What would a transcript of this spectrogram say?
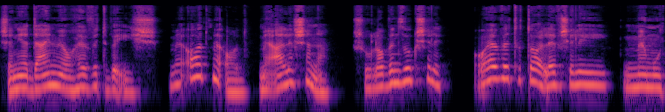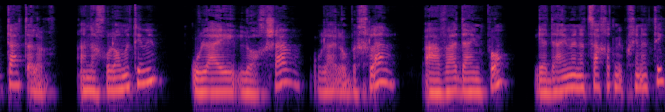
שאני עדיין מאוהבת באיש, מאוד מאוד, מעל לשנה, שהוא לא בן זוג שלי. אוהבת אותו, הלב שלי ממוטט עליו. אנחנו לא מתאימים? אולי לא עכשיו, אולי לא בכלל. האהבה עדיין פה, היא עדיין מנצחת מבחינתי.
